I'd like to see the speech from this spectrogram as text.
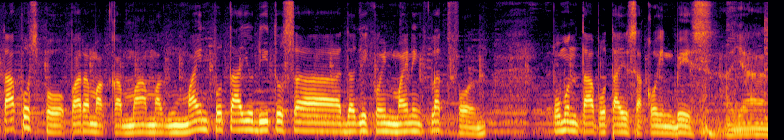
Tapos po, para mag-mine po tayo dito sa Dogecoin mining platform, pumunta po tayo sa Coinbase. Ayan.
